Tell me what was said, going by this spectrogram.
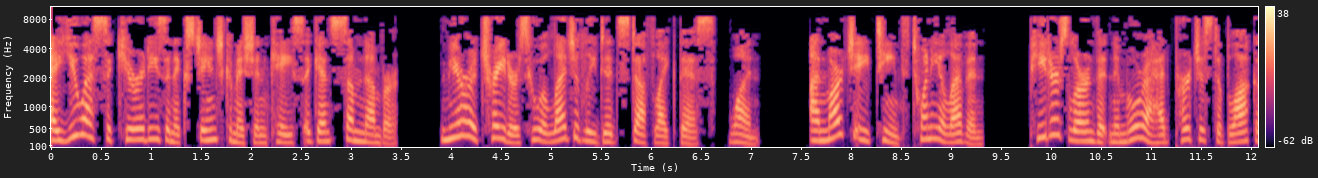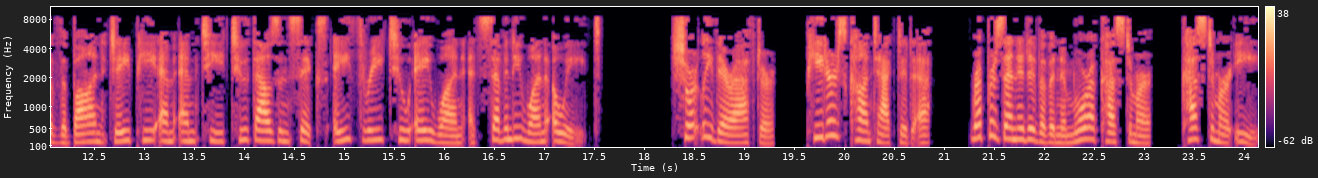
a U.S. Securities and Exchange Commission case against some number. Mura traders who allegedly did stuff like this. 1. On March 18, 2011, Peters learned that Nomura had purchased a block of the bond JPMMT 2006 A32A1 at 7108. Shortly thereafter, Peters contacted a representative of a Nomura customer, customer E,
